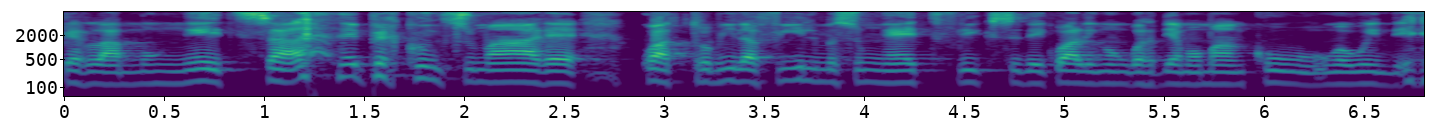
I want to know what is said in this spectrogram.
per la monnezza e per consumare 4.000 film su Netflix dei quali non guardiamo manco uno, quindi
